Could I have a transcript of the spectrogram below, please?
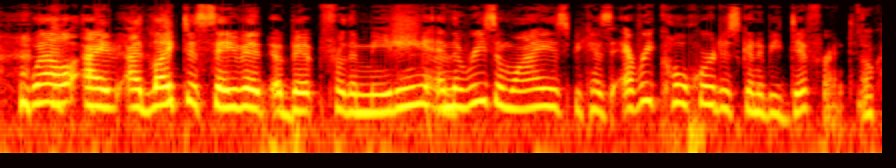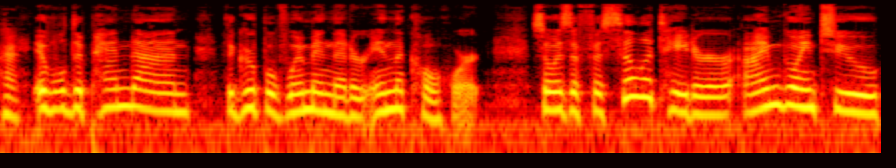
well, I, would like to save it a bit for the meeting, sure. and the reason why is because every cohort is going to be different. Okay, it will depend on the group of women that are in the cohort. So, as a facilitator, I'm going to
